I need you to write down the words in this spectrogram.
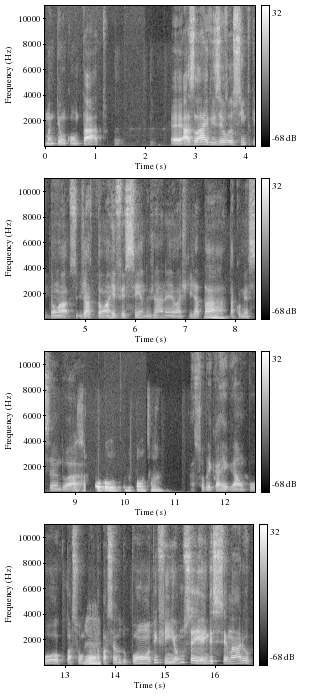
Manter um contato. É, as lives eu, eu sinto que tão, já estão arrefecendo, já, né? Eu acho que já está hum. tá começando a. Passou um pouco do ponto, né? a sobrecarregar um pouco, passou um é. pouco, tá passando do ponto, enfim, eu não sei, ainda esse cenário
